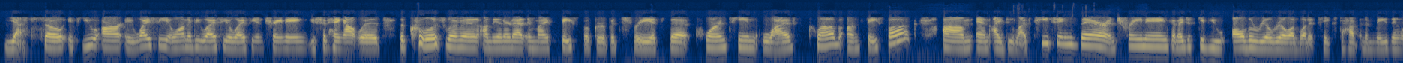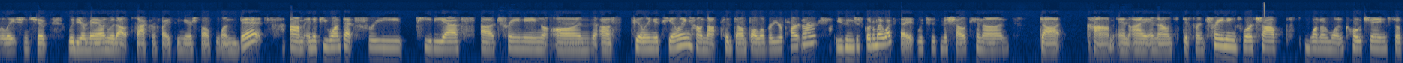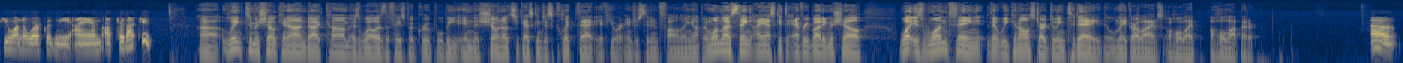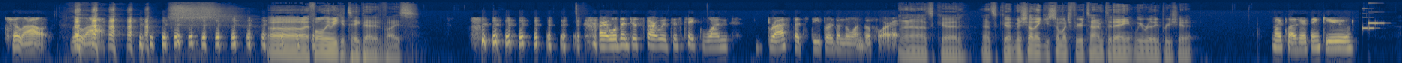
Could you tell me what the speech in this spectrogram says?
Yes. So if you are a wifey, a wannabe wifey, a wifey in training, you should hang out with the coolest women on the internet in my Facebook group. It's free. It's the Quarantine Wives Club on Facebook. Um, and I do live teachings there and trainings. And I just give you all the real, real on what it takes to have an amazing relationship with your man without sacrificing yourself one bit. Um, and if you want that free PDF uh, training on uh, feeling is healing, how not to dump all over your partner, you can just go to my website, which is michellekenan.com com and I announce different trainings, workshops, one-on-one coaching. So if you want to work with me, I am up for that too. Uh, link to michellekenan.com as well as the Facebook group will be in the show notes. You guys can just click that if you are interested in following up. And one last thing, I ask it to everybody, Michelle, what is one thing that we can all start doing today that will make our lives a whole lot a whole lot better? Oh, chill out. Relax. oh, if only we could take that advice. All right. Well, then just start with just take one breath that's deeper than the one before it. Oh, that's good. That's good. Michelle, thank you so much for your time today. We really appreciate it. My pleasure. Thank you.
